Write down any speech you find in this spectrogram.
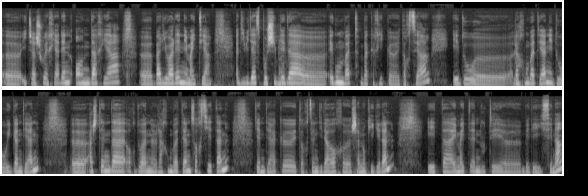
uh, itxasu egiaren ondaria uh, balioaren emaitea. Adibidez, posible da uh, egun bat bakarrik uh, etortzea, edo uh, lahun batean, edo igandean. Uh, Asten da orduan lahun batean zortzietan, jendeak uh, etortzen dira hor uh, sanoki geran, eta emaiten dute uh, bere izena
